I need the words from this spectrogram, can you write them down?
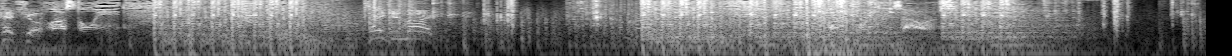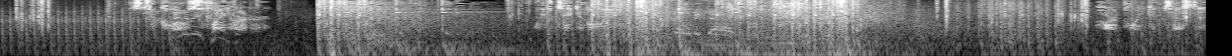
Headshot. Lost the lead. Changing mag. Hardpoint is ours. It's too close. Fight harder. Taken the lead. Enemy down. Hardpoint contested.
